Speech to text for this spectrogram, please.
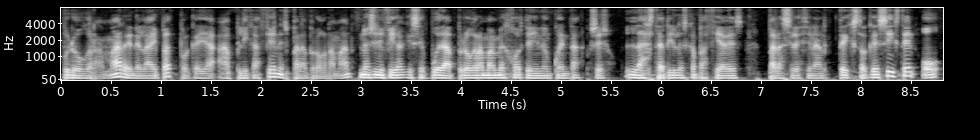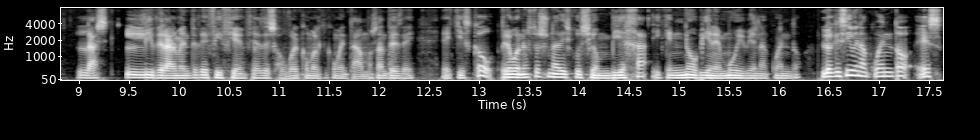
programar en el iPad, porque haya aplicaciones para programar, no significa que se pueda programar mejor teniendo en cuenta, pues eso, las terribles capacidades para seleccionar texto que existen o las literalmente deficiencias de software como el que comentábamos antes de Xcode. Pero bueno, esto es una discusión vieja y que no viene muy bien a cuento. Lo que sí viene a cuento es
